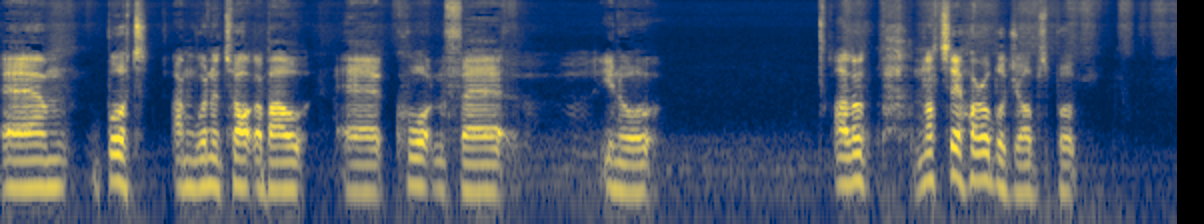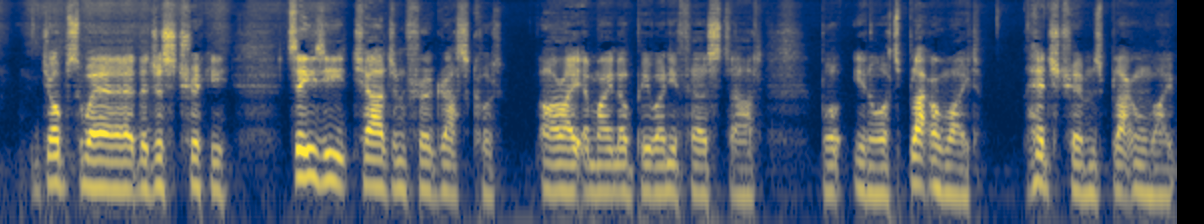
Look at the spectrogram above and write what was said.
Um, but I'm going to talk about uh, quoting for, you know, I'll not, not say horrible jobs, but jobs where they're just tricky. It's easy charging for a grass cut. All right, it might not be when you first start, but you know, it's black and white. Hedge trims, black and white.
